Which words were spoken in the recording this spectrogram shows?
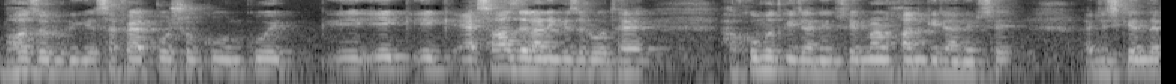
बहुत ज़रूरी है। सफ़ेद पोशों को, उनको एक एक एक एहसास दिलाने की ज़रूरत है हुकूमत की जानब से, इमरान खान की जानब से, जिसके अंदर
